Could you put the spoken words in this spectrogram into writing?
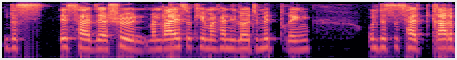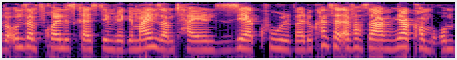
Und das ist halt sehr schön. Man weiß, okay, man kann die Leute mitbringen. Und das ist halt gerade bei unserem Freundeskreis, den wir gemeinsam teilen, sehr cool, weil du kannst halt einfach sagen, ja, komm rum.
